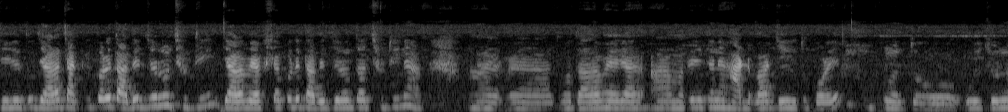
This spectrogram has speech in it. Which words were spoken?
যেহেতু যারা চাকরি করে তাদের জন্য ছুটি, যারা ব্যবসা করে তাদের জন্য তো আর ছুটি না। আর তোমার দাদা ভাইয়েরা আমাদের এখানে হাটবার যেহেতু পড়ে তো ওই জন্য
